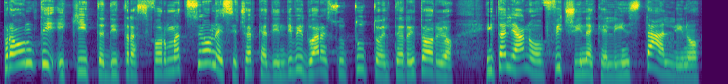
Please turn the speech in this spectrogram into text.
Pronti i kit di trasformazione si cerca di individuare su tutto il territorio italiano officine che li installino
